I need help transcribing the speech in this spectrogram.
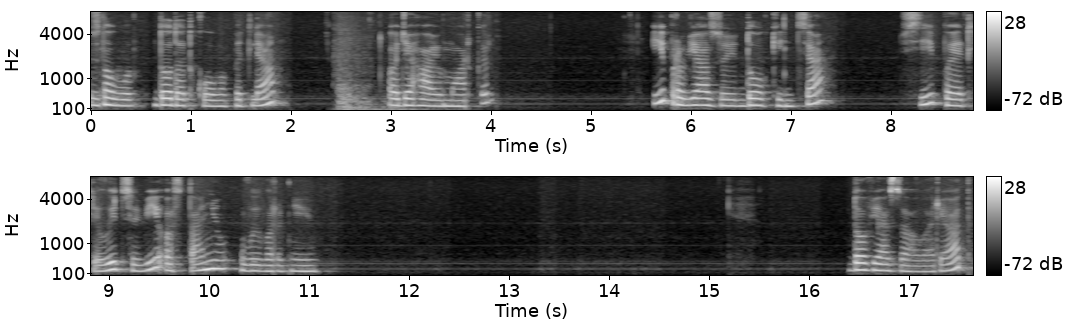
Знову додаткова петля, одягаю маркер і пров'язую до кінця всі петлі лицеві, останню виворотньою. Дов'язала ряд,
